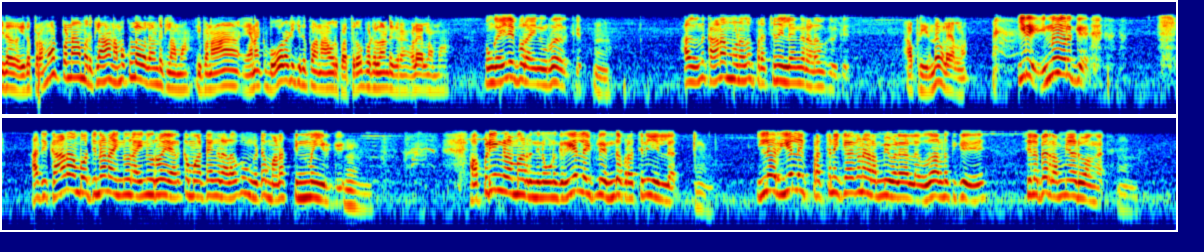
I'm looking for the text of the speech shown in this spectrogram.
இதை இதை ப்ரமோட் பண்ணாமல் இருக்கலாம் நமக்குள்ளே விளையாண்டுக்கலாமா? இப்போ நான் எனக்கு போர் அடிக்குதுப்பா நான் ஒரு பத்து ரூபா போட்டு விளையாண்டுக்கிறேன் விளையாடலாமா? உங்கள் கையில் இப்போ ஒரு ஐநூறுரூவா இருக்குது அது வந்து காணாம போனாலும் பிரச்சனை இல்லைங்கிற அளவுக்கு இருக்குது அப்படி இருந்தால் விளையாடலாம். இரு இன்னும் இருக்கு. அது காணாம போச்சுன்னா நான் இன்னொரு ஐநூறுரூவா இறக்க மாட்டேங்கிற அளவுக்கு உங்ககிட்ட மனத்தின்மை இருக்கு. அப்படிங்கிற மாதிரி இருந்துச்சு உனக்கு ரியல் லைஃப்ல எந்த பிரச்சனையும் இல்லை. இல்லை ரியல் லைஃப் பிரச்சனைக்காக நான் ரம்மி விளையாடல. உதாரணத்துக்கு சில பேர் ரம்மி ஆடுவாங்க.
